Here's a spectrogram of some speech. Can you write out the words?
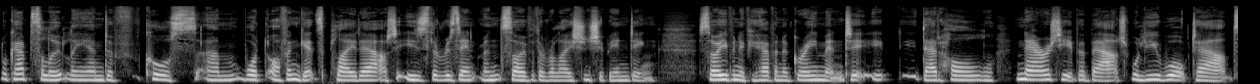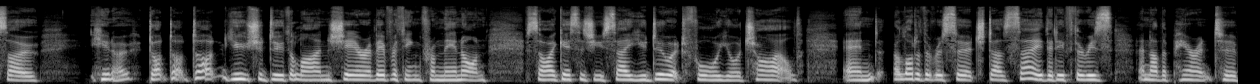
Look, absolutely. And of course, um, what often gets played out is the resentments over the relationship ending. So even if you have an agreement, it, it, that whole narrative about, well, you walked out, so you know, dot, dot, dot, you should do the lion's share of everything from then on. So I guess, as you say, you do it for your child. And a lot of the research does say that if there is another parent to,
